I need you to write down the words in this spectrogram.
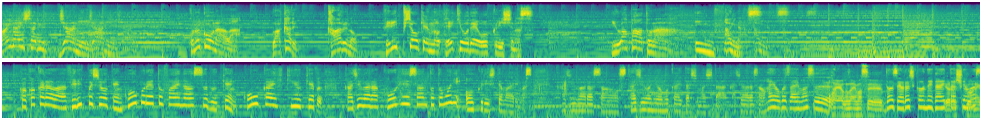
ファイナンシャルジャーニー。このコーナーは「わかる変わるの」フィリップ証券の提供でお送りします。Your Partner in Finance ここからはフィリップ証券コーポレートファイナンス部兼公開引受部梶原浩平さんとともにお送りしてまいります。梶原さんをスタジオにお迎えいたしました。梶原さんおはようございます。おはようございます。どうぞよろしくお願いいたしま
